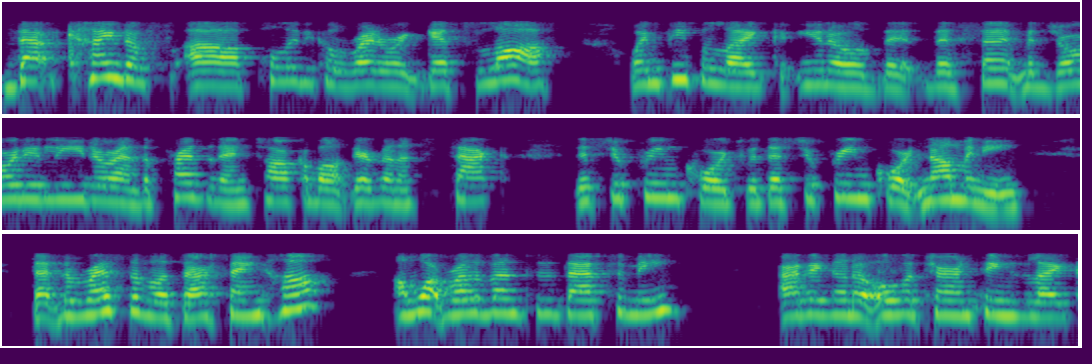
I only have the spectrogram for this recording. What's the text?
That kind of uh, political rhetoric gets lost when people like, you know, the, the Senate Majority Leader and the President talk about they're going to stack the Supreme Court with a Supreme Court nominee, that the rest of us are saying, huh? And what relevance is that to me? Are they going to overturn things like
